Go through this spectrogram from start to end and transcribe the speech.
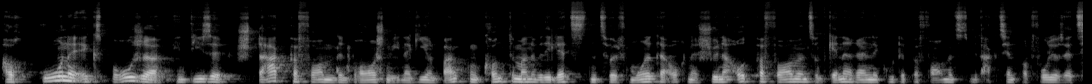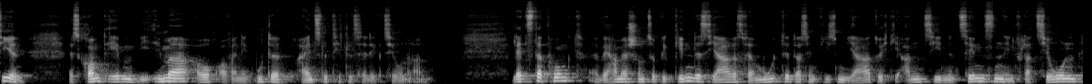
auch ohne Exposure in diese stark performenden Branchen wie Energie und Banken konnte man über die letzten zwölf Monate auch eine schöne Outperformance und generell eine gute Performance mit Aktienportfolios erzielen. Es kommt eben wie immer auch auf eine gute Einzeltitelselektion an. Letzter Punkt. Wir haben ja schon zu Beginn des Jahres vermutet, dass in diesem Jahr durch die anziehenden Zinsen, Inflation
